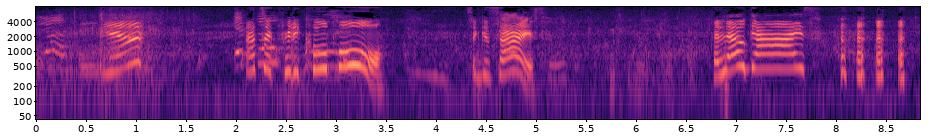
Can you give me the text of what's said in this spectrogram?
Yeah. Yeah? That's a pretty cool pool. It's a good size. Hello, guys.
